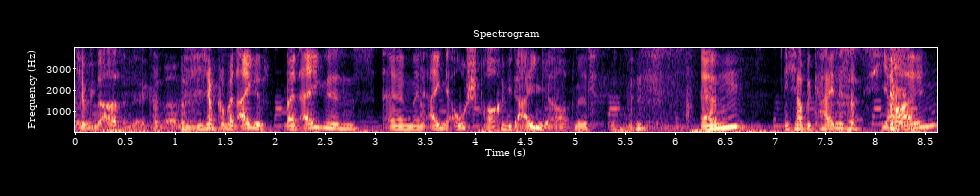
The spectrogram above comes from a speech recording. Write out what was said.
Ich habe hab gerade mein, eigen, mein eigenes, äh, meine eigene Aussprache wieder eingeatmet. ähm, ich habe keine sozialen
